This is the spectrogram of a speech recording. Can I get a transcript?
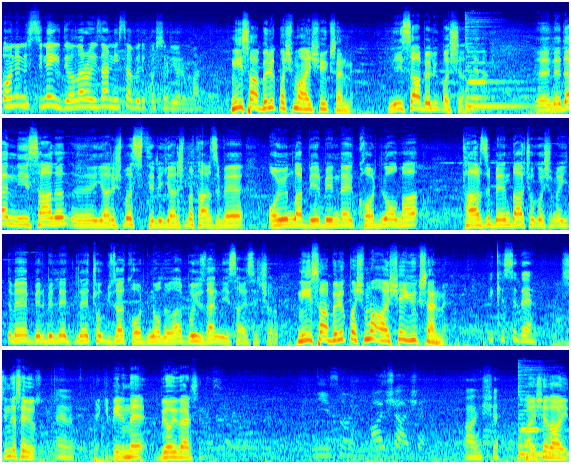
onun üstüne gidiyorlar. O yüzden Nisa Bölükbaşı diyorum ben. Nisa Bölükbaşı mı Ayşe Yüksel mi? Nisa Bölükbaşı. Neden? neden Nisa'nın e, yarışma stili, yarışma tarzı ve oyunla birbirine koordine olma tarzı benim daha çok hoşuma gitti ve birbirleriyle çok güzel koordine oluyorlar. Bu yüzden Nisa'yı seçiyorum. Nisa Bölükbaşı mı Ayşe Yüksel mi? İkisi de. İkisini de seviyorsun. Evet. Peki birine bir oy versiniz. Ayşe. Ayşe daha iyi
